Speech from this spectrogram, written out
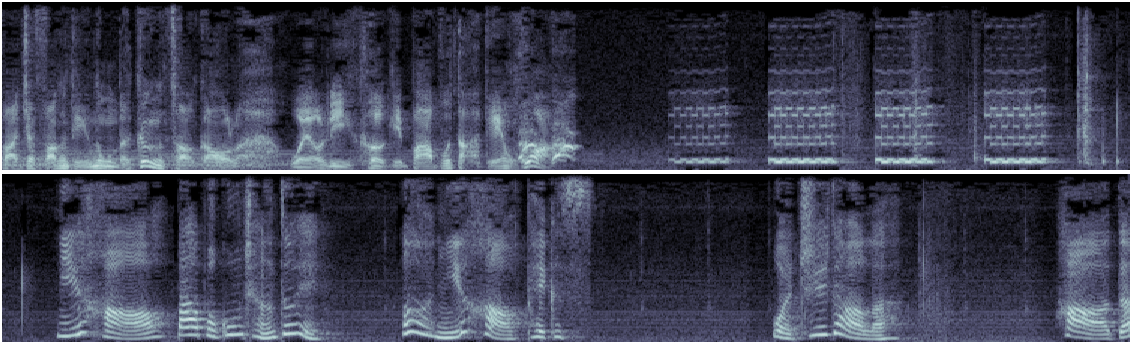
把这房顶弄得更糟糕了，我要立刻给巴布打电话。你好，巴布工程队。哦，你好，佩克斯。我知道了。好的，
